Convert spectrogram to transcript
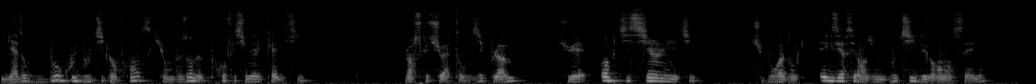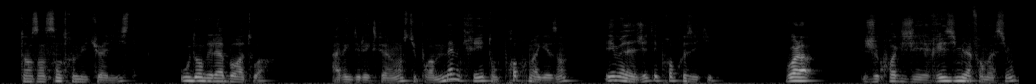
Il y a donc beaucoup de boutiques en France qui ont besoin de professionnels qualifiés. Lorsque tu as ton diplôme, tu es opticien lunetier. Tu pourras donc exercer dans une boutique de grande enseigne, dans un centre mutualiste ou dans des laboratoires. Avec de l'expérience, tu pourras même créer ton propre magasin et manager tes propres équipes. Voilà, je crois que j'ai résumé la formation.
